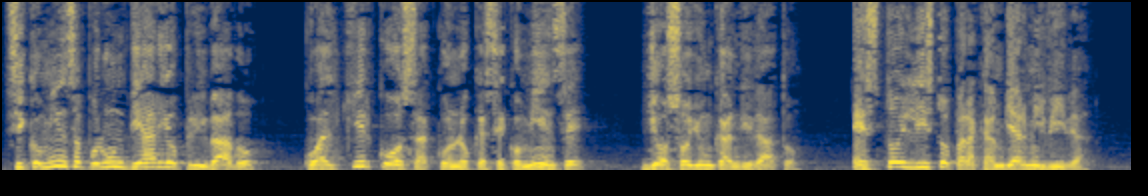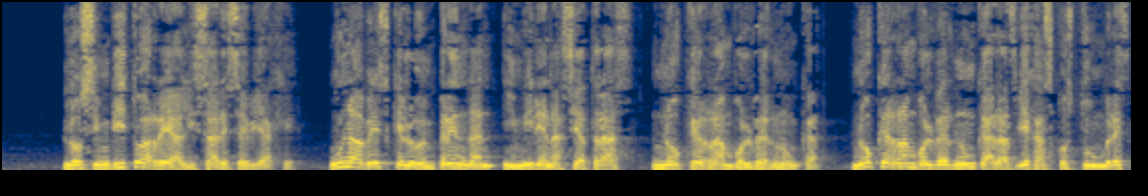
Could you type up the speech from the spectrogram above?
si comienza por un diario privado, cualquier cosa con lo que se comience, yo soy un candidato. Estoy listo para cambiar mi vida. Los invito a realizar ese viaje. Una vez que lo emprendan y miren hacia atrás, no querrán volver nunca. No querrán volver nunca a las viejas costumbres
